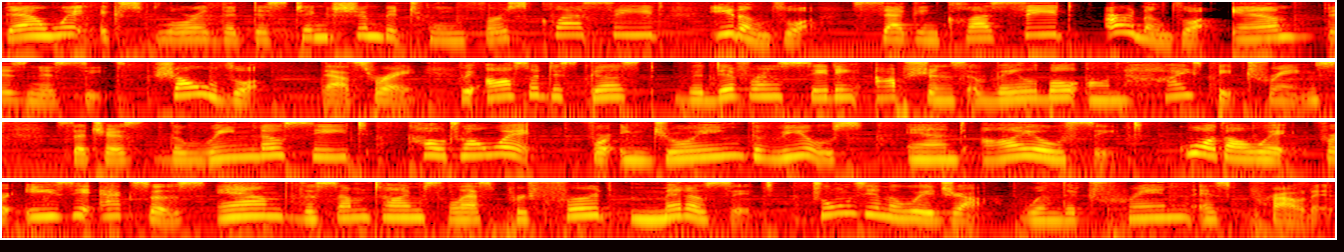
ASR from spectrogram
Then we explored the distinction between first class seat, 一等座, second class seat, 二等座, and business seat, 商务座. That's right. We also discussed the different seating options available on high speed trains, such as the window seat, 靠窗位 for enjoying the views, and aisle seat, 过道位 for easy access, and the sometimes less preferred middle seat, 中间的位置啊 when the train is crowded.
